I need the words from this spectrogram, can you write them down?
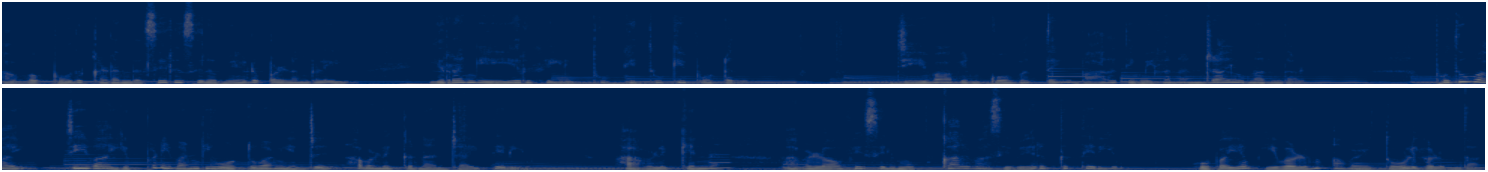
அவ்வப்போது கடந்த சிறு சிறு மேடு பள்ளங்களில் இறங்கி ஏறுகையில் தூக்கி தூக்கி போட்டது. ஜீவாவின் கோபத்தை பாரதி மிக நன்றாய் உணர்ந்தாள். பொதுவாய் ஜீவா எப்படி வண்டி ஓட்டுவான் என்று அவளுக்கு நன்றாய் தெரியும். அவளுக்கென்ன? அவள் ஆபீஸில் முக்கால்வாசி பேருக்கு தெரியும். உபயம் இவளும் அவள் தோழிகளும் தான்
